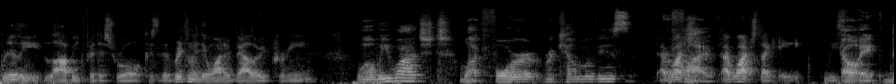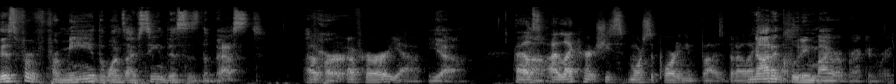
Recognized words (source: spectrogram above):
really lobbied for this role because originally they wanted Valerie Perrine. Well, we watched what four Raquel movies? I Or watched five. I've watched like eight recently. Oh, eight. This for for me, the ones I've seen, this is the best of, her. Of her, yeah. yeah, I also um, I like her. She's more supporting in Fuzz, but I like not including Myra Breckinridge.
